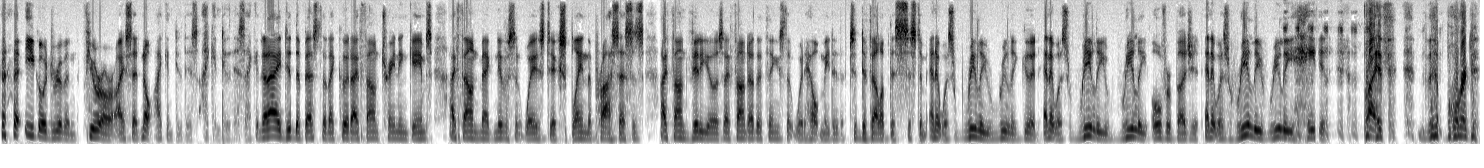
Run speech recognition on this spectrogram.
ego driven furor, I said, No, I can do this. I can do this. I can. And I did the best that I could. I found training games. I found magnificent ways to explain the processes. I found videos. I found other things that would help me to, to develop this system. And it was really, really good. And it was really, really over budget. And it was really, really hated by the board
